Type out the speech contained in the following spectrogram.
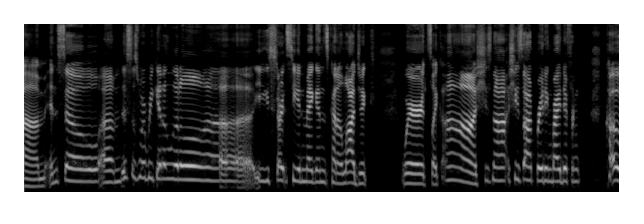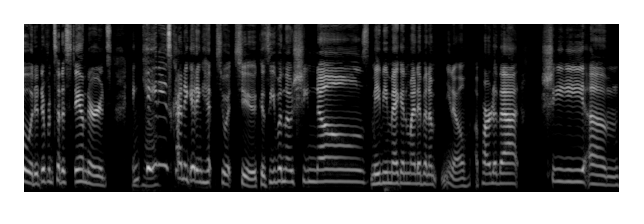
Um, and so um this is where we get a little uh you start seeing Megan's kind of logic where it's like, ah, she's not she's operating by a different code, a different set of standards. And Mhm. Katie's kind of getting hip to it too, because even though she knows maybe Megan might have been a you know a part of that, she um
